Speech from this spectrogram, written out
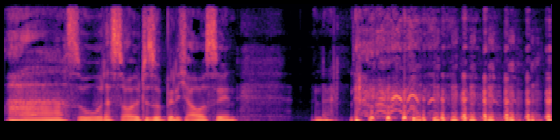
Ach so, das sollte so billig aussehen. Nein.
